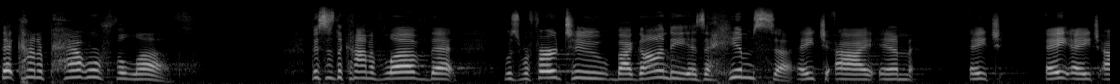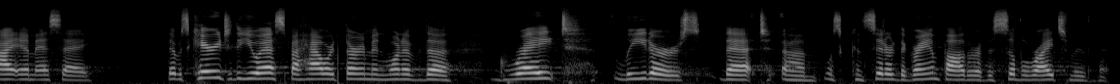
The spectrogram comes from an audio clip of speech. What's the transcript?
that kind of powerful love. This is the kind of love that was referred to by Gandhi as ahimsa, H I M H A H I M S A, that was carried to the U.S. by Howard Thurman, one of the great leaders that um, was considered the grandfather of the civil rights movement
